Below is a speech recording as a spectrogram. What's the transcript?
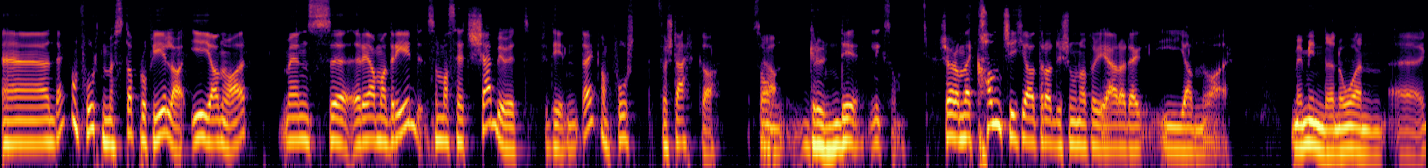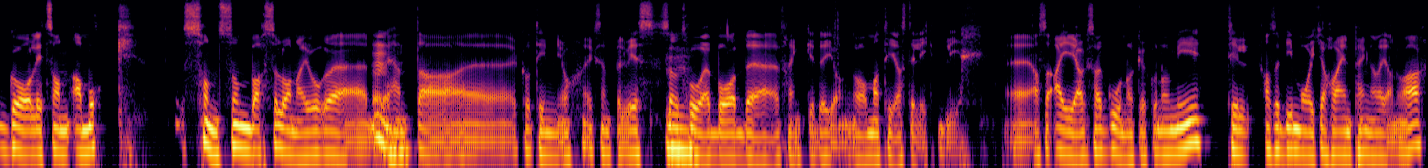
eh, de kan fort miste profiler i januar. Mens Real Madrid, som har sett shabby ut for tiden, de kan fort forsterke sånn grundig, liksom. Selv om de kanskje ikke har tradisjoner for å gjøre det i januar. Med mindre noen eh, går litt sånn amok. Sånn som Barcelona gjorde da de henta eh, Coutinho, eksempelvis. Så tror jeg både Frenke de Jong og Mathias de Ligt blir. Eh, altså Ajax har god nok økonomi til Altså, de må ikke ha inn penger i januar.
